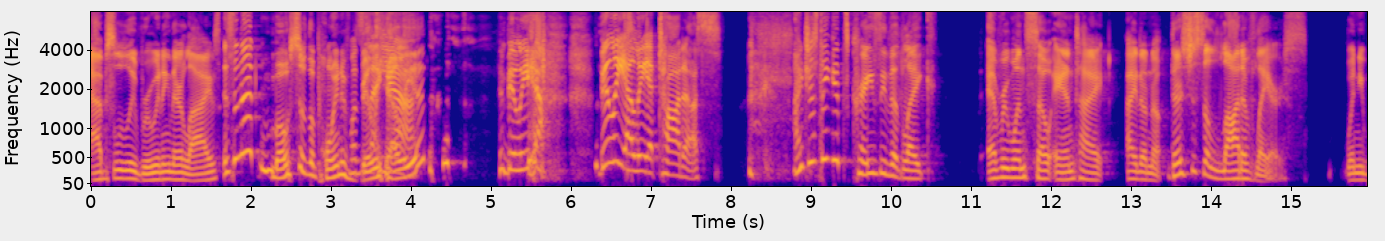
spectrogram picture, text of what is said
absolutely ruining their lives? Isn't that most of the point of Wasn't Billy that- yeah. Elliot? Billy, yeah. Billy Elliot taught us. I just think it's crazy that like everyone's so anti. I don't know. There's just a lot of layers. When you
